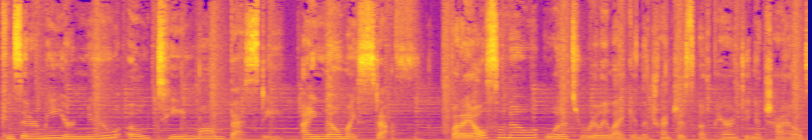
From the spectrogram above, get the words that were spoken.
Consider me your new OT mom bestie. I know my stuff, but I also know what it's really like in the trenches of parenting a child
